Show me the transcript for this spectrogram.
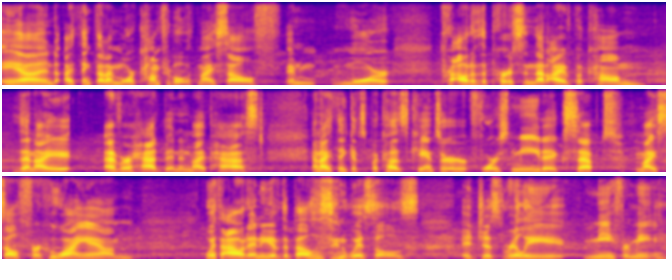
And I think that I'm more comfortable with myself and more proud of the person that I've become than I ever had been in my past. And I think it's because cancer forced me to accept myself for who I am without any of the bells and whistles. It just really me for me.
